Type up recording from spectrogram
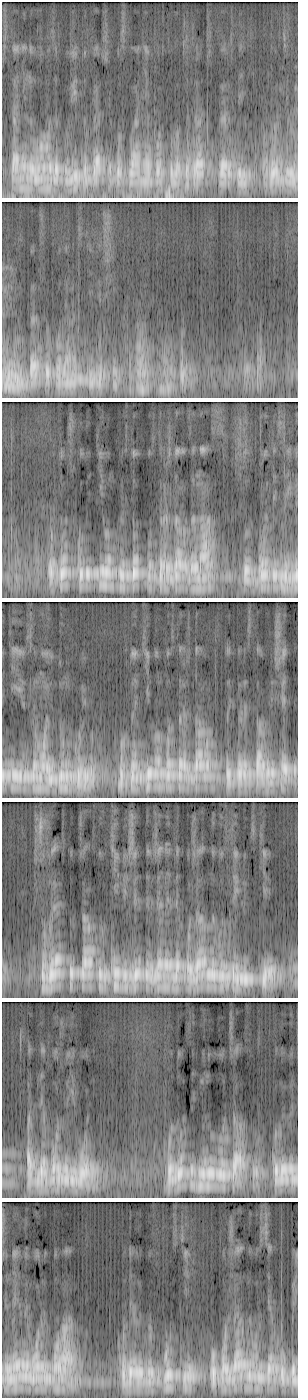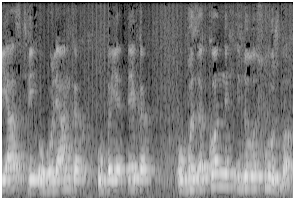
Читання нового заповіту, перше послання апостола Петра, 4 розділ з 1 по 11 вірші. Отож, коли тілом Христос постраждав за нас, то збройтеся і ви тією самою думкою, бо хто тілом постраждав, той перестав грішити. Щоб решту часу в тілі жити вже не для пожадливостей людських, а для Божої волі. Бо досить минулого часу, коли ви чинили волю погану, ходили в розпусті, у пожадливостях, у пияцтві, у гулянках, у пиятиках, у беззаконних ідолослужбах.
